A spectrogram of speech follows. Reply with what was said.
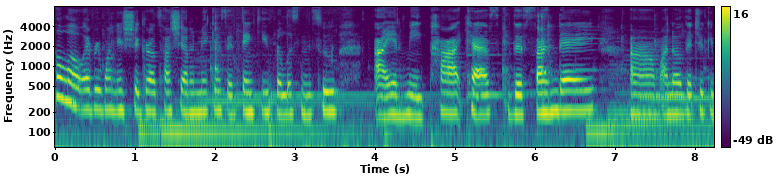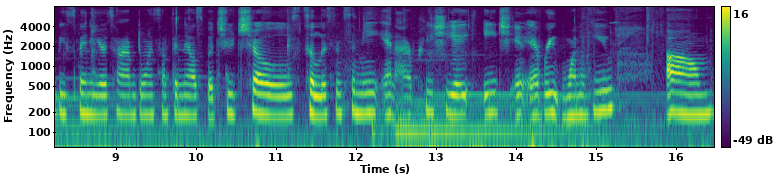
Hello, everyone. It's your girl Tashiana Mickens, and thank you for listening to I am Me podcast this Sunday. Um, I know that you could be spending your time doing something else, but you chose to listen to me, and I appreciate each and every one of you. Um,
